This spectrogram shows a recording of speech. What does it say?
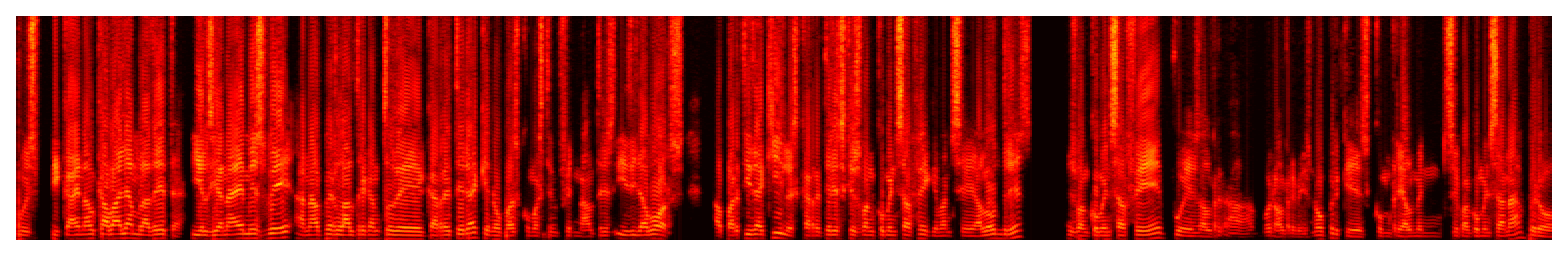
pues picaven el cavall amb la dreta i els hi anava més bé anar per l'altre cantó de carretera que no pas com estem fent altres. I llavors, a partir d'aquí, les carreteres que es van començar a fer, que van ser a Londres, es van començar a fer pues, al, a, bueno, al revés, no? perquè és com realment se va començar a anar, però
